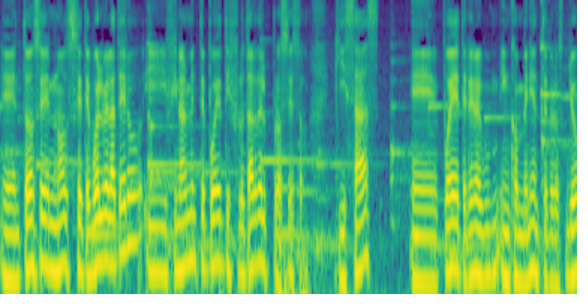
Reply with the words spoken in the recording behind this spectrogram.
eh, entonces no se te vuelve latero y finalmente puedes disfrutar del proceso. Quizás eh, puede tener algún inconveniente, pero yo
